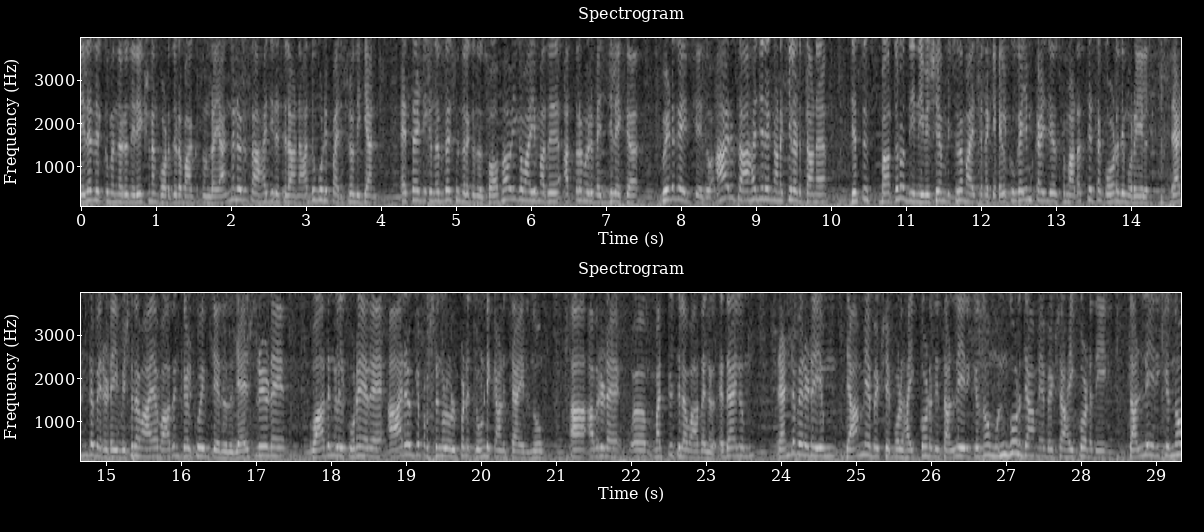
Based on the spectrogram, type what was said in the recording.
നിലനിൽക്കുമെന്നൊരു നിരീക്ഷണം കോടതിയുടെ ഭാഗത്തുണ്ടായി അങ്ങനെ ഒരു സാഹചര്യത്തിലാണ് അതുകൂടി പരിശോധിക്കാൻ എസ് ഐ ടിക്ക് നിർദ്ദേശം നൽകുന്നത്. സ്വാഭാവികമായും അത് അത്തരമൊരു ബെഞ്ചിലേക്ക് വിടുകയും ചെയ്തു. ആ ഒരു സാഹചര്യം കണക്കിലെടുത്താണ് ജസ്റ്റിസ് ബദറുദ്ദീൻ ഈ വിഷയം വിശദമായി തന്നെ കേൾക്കുകയും കഴിഞ്ഞ ദിവസം അടച്ചിട്ട കോടതി മുറിയിൽ രണ്ടുപേരുടെയും വിശദമായ വാദം കേൾക്കുകയും ചെയ്തത്. ജയശ്രീയുടെ വാദങ്ങളിൽ കുറേയേറെ ആരോഗ്യ പ്രശ്നങ്ങൾ ഉൾപ്പെടെ ചൂണ്ടിക്കാണിച്ചായിരുന്നു അവരുടെ മറ്റു ചില വാദങ്ങൾ. ഏതായാലും രണ്ടുപേരുടെയും ജാമ്യാപേക്ഷ ഇപ്പോൾ ഹൈക്കോടതി തള്ളിയിരിക്കുന്നു. മുൻകൂർ ജാമ്യാപേക്ഷ ഹൈക്കോടതി തള്ളിയിരിക്കുന്നു.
